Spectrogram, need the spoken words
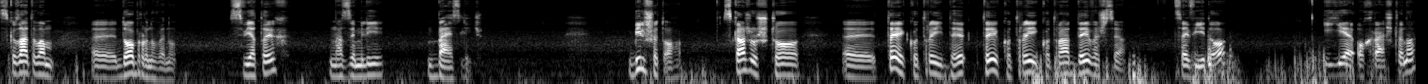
сказати вам е, добру новину. Святих на землі безліч. Більше того, скажу, що е, ти, котрий, ти, котрий, котра дивишся це відео і є охрещена,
